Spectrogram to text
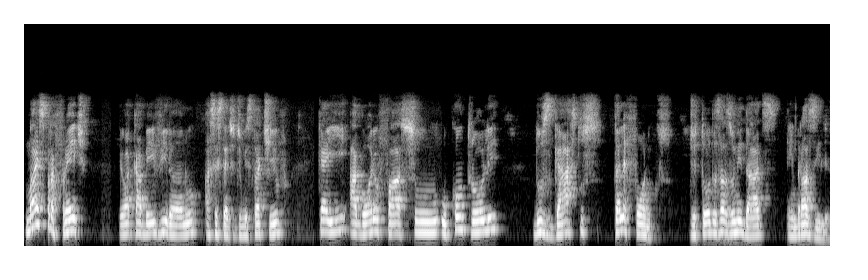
Mais para frente, eu acabei virando assistente administrativo, que aí agora eu faço o controle dos gastos telefônicos de todas as unidades em Brasília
